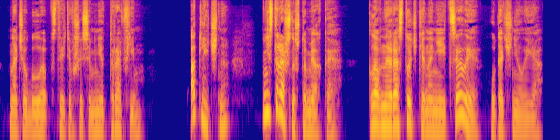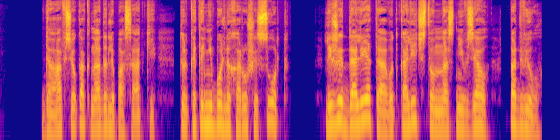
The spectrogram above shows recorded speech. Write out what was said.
— начал было встретившийся мне Трофим. «Отлично. Не страшно, что мягкая. Главное, росточки на ней целые», — уточнила я. «Да, все как надо для посадки, только это не больно хороший сорт. Лежит до лета, а вот количеством нас не взял, подвел.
